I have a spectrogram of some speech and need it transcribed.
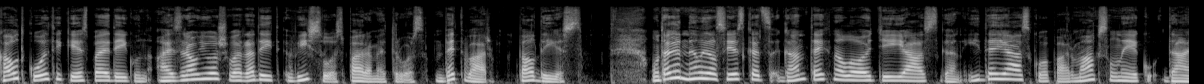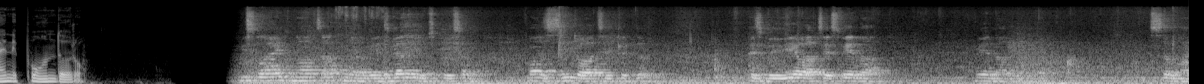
kaut ko tik iespaidīgu un aizraujošu var radīt visos parametros, bet var. Paldies! Un tagad neliels ieskats gan tehnoloģijās, gan idejās kopā ar mākslinieku Daini Punduru. Visu laiku nāca atmiņā viens gadījums, pavisam maza situācija, kad es biju ievācies vienā, vienā savā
